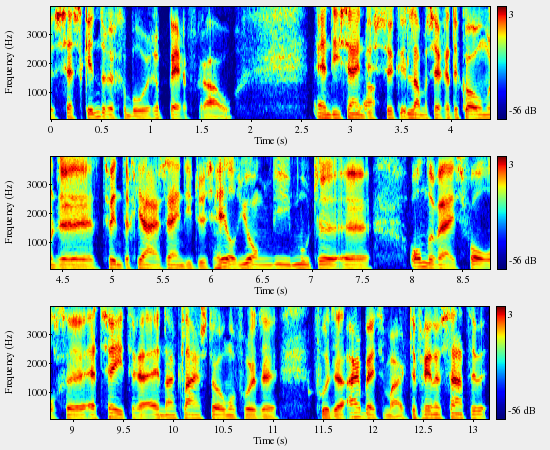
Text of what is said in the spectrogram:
zes kinderen geboren per vrouw. En die zijn ja. dus, laat maar zeggen, de komende twintig jaar zijn die dus heel jong. Die moeten onderwijs volgen, et cetera. En dan klaarstomen voor de, voor de arbeidsmarkt. De Verenigde Staten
